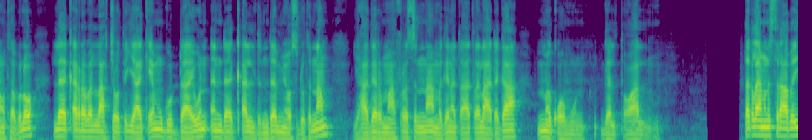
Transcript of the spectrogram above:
ነው ተብሎ ለቀረበላቸው ጥያቄም ጉዳዩን እንደ ቀልድ እንደሚወስዱትና የሀገር ማፍረስና መገነጣጠል አደጋ መቆሙን ገልጠዋል። ጠቅላይ ሚኒስትር አብይ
